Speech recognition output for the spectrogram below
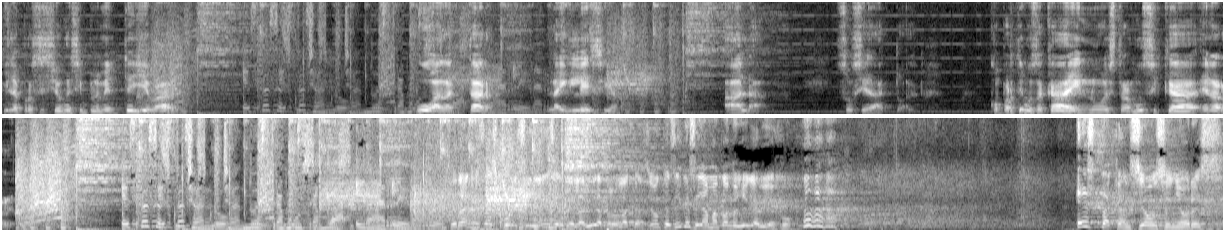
Y la procesión es simplemente llevar o adaptar la iglesia a la sociedad actual. Compartimos acá en nuestra música en la red. Estás escuchando, nuestra, música, en la red. Serán esas coincidencias de la vida, pero la canción que sigue se llama Cuando llegue viejo. Esta canción, señores,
